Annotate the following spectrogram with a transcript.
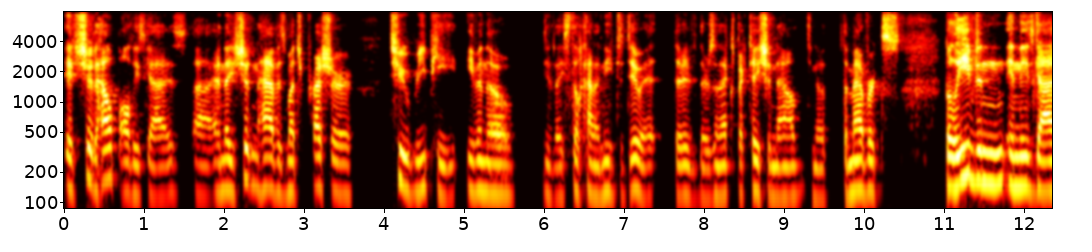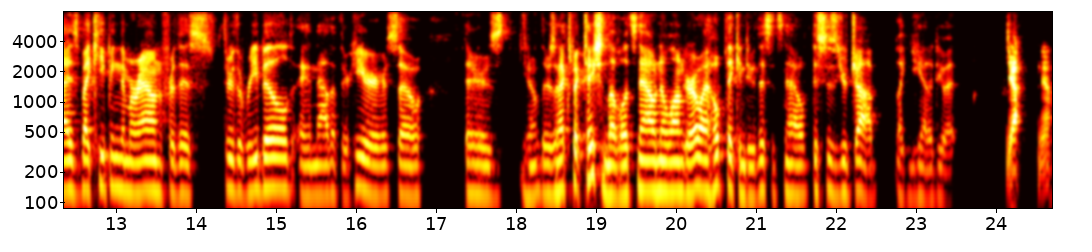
it should help all these guys, uh, and they shouldn't have as much pressure to repeat, even though you know, they still kind of need to do it. There, there's an expectation now. You know, the Mavericks believed in in these guys by keeping them around for this through the rebuild, and now that they're here, so there's you know there's an expectation level. It's now no longer oh I hope they can do this. It's now this is your job. Like you got to do it. Yeah, yeah.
